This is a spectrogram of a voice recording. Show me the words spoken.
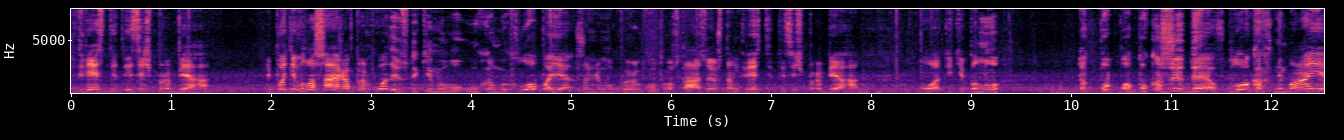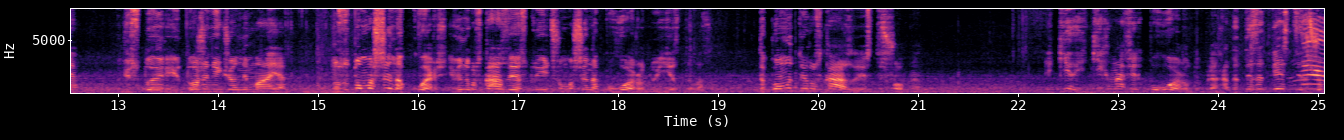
200 тисяч пробіга. І потім лошара приходить з такими ухами хлопає, що йому перекуп розказує, що там 200 тисяч пробіга. От, і типу, ну, так покажи, де в блоках немає, в історії теж нічого немає. Ну зато машина корч. І він розказує, стоїть, що машина по городу їздила. Такому ти розказуєш, ти що, блин? Які, яких нафіг по городу, бляха? Да ти за 200, щоб.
